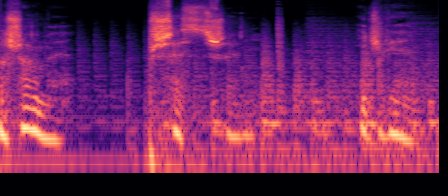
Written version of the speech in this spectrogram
Zapraszamy. Przestrzeń i dźwięk.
